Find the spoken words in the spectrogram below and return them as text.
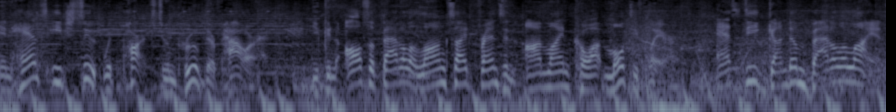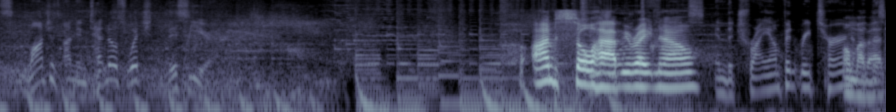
Enhance each suit with parts to improve their power. You can also battle alongside friends in online co-op multiplayer. SD Gundam Battle Alliance launches on Nintendo Switch this year. I'm so happy right now. In the triumphant return Oh, my of this.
